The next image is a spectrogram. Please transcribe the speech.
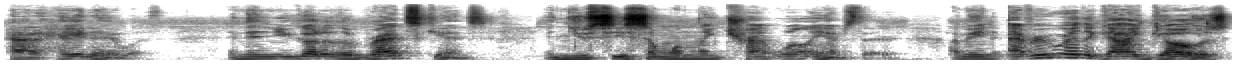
had a heyday with. And then you go to the Redskins, and you see someone like Trent Williams there. I mean, everywhere the guy goes,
